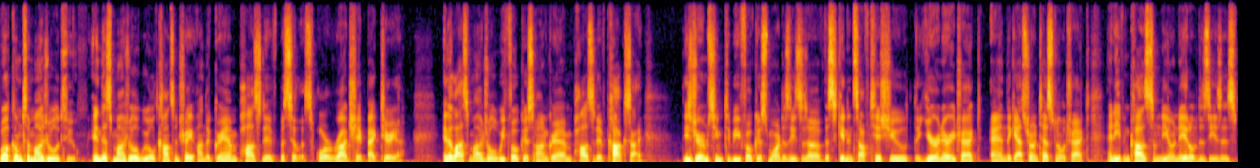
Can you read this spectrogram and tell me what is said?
Welcome to Module 2. In this module, we will concentrate on the gram-positive bacillus, or rod-shaped bacteria. In the last module, we focused on gram-positive cocci. These germs seem to be focused more on diseases of the skin and soft tissue, the urinary tract, and the gastrointestinal tract, and even cause some neonatal diseases.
